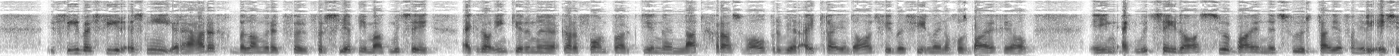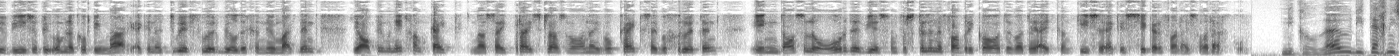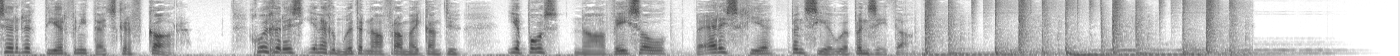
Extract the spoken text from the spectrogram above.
4x4 is nie regtig belangrik vir vir sleep nie, maar ek moet sê ek het al een keer in 'n karavaanpark teen 'n nat graswal probeer uitry en daar het 4x4 my nogals baie gehelp. En ek moet sê daar's so baie nutsvoertuie van hierdie SUV's op die oomblik op die mark. Ek het nou twee voorbeelde genoem, maar ek dink Japie moet net gaan kyk na sy prysklas waarna hy wil kyk, sy begroting en daar sal 'n horde wees van verskillende fabrikate wat hy uit kan kies. So ek is seker van hy sal regkom. Nicolou, die tegniese redakteur van die tydskrif Car. Gooi gerus enige motornavraag my kant toe. E-pos na wissel@rsg.co.za.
